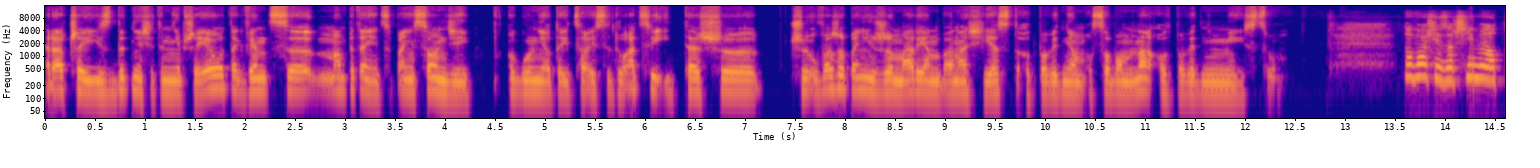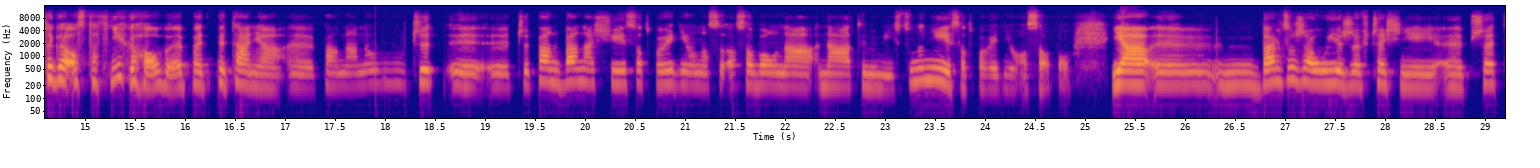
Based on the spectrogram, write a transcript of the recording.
raczej zbytnio się tym nie przejęło, tak więc e, mam pytanie, co pani sądzi ogólnie o tej całej sytuacji i też e, czy uważa pani, że Marian Banaś jest odpowiednią osobą na odpowiednim miejscu? No właśnie, zacznijmy od tego ostatniego pytania e, pana. No, czy, e, e, czy pan Banaś jest odpowiednią osobą na, na tym miejscu? No nie jest odpowiednią osobą. Ja bardzo żałuję, że wcześniej przed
